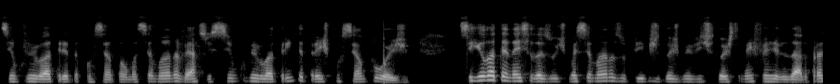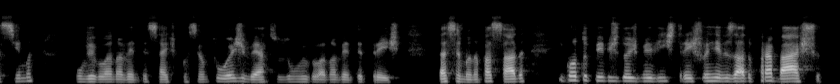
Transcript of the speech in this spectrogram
5,30% a uma semana versus 5,33% hoje. Seguindo a tendência das últimas semanas, o PIB de 2022 também foi revisado para cima, 1,97% hoje versus 1,93% da semana passada, enquanto o PIB de 2023 foi revisado para baixo,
